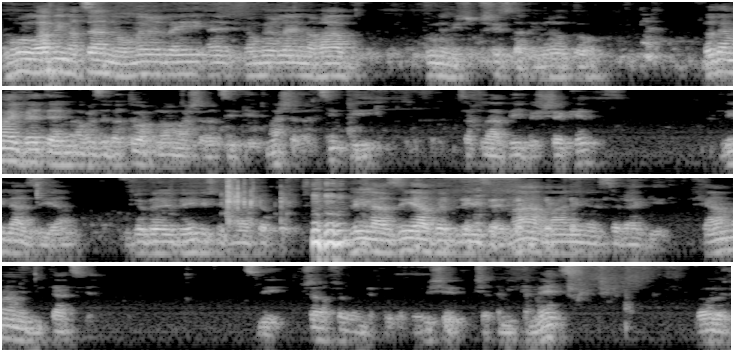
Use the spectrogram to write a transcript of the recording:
ואמרו רבי מצאנו, אומר, לי, אומר להם הרב קונה מששיסטה, תראה אותו לא יודע מה הבאתם, אבל זה בטוח לא מה שרציתי. את מה שרציתי צריך להביא בשקט, בלי להזיע, וביידיש נשמע יותר טוב, בלי להזיע ובלי זה. מה, מה אני מנסה להגיד? כמה מדיטציה אצלי, עכשיו עכשיו אני יכול אישית, כשאתה מתאמץ, לא הולך.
